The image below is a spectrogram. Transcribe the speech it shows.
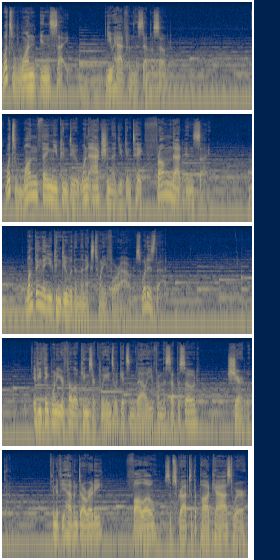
What's one insight you had from this episode? What's one thing you can do, one action that you can take from that insight? One thing that you can do within the next 24 hours. What is that? If you think one of your fellow kings or queens would get some value from this episode, share it with them. And if you haven't already, follow, subscribe to the podcast where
